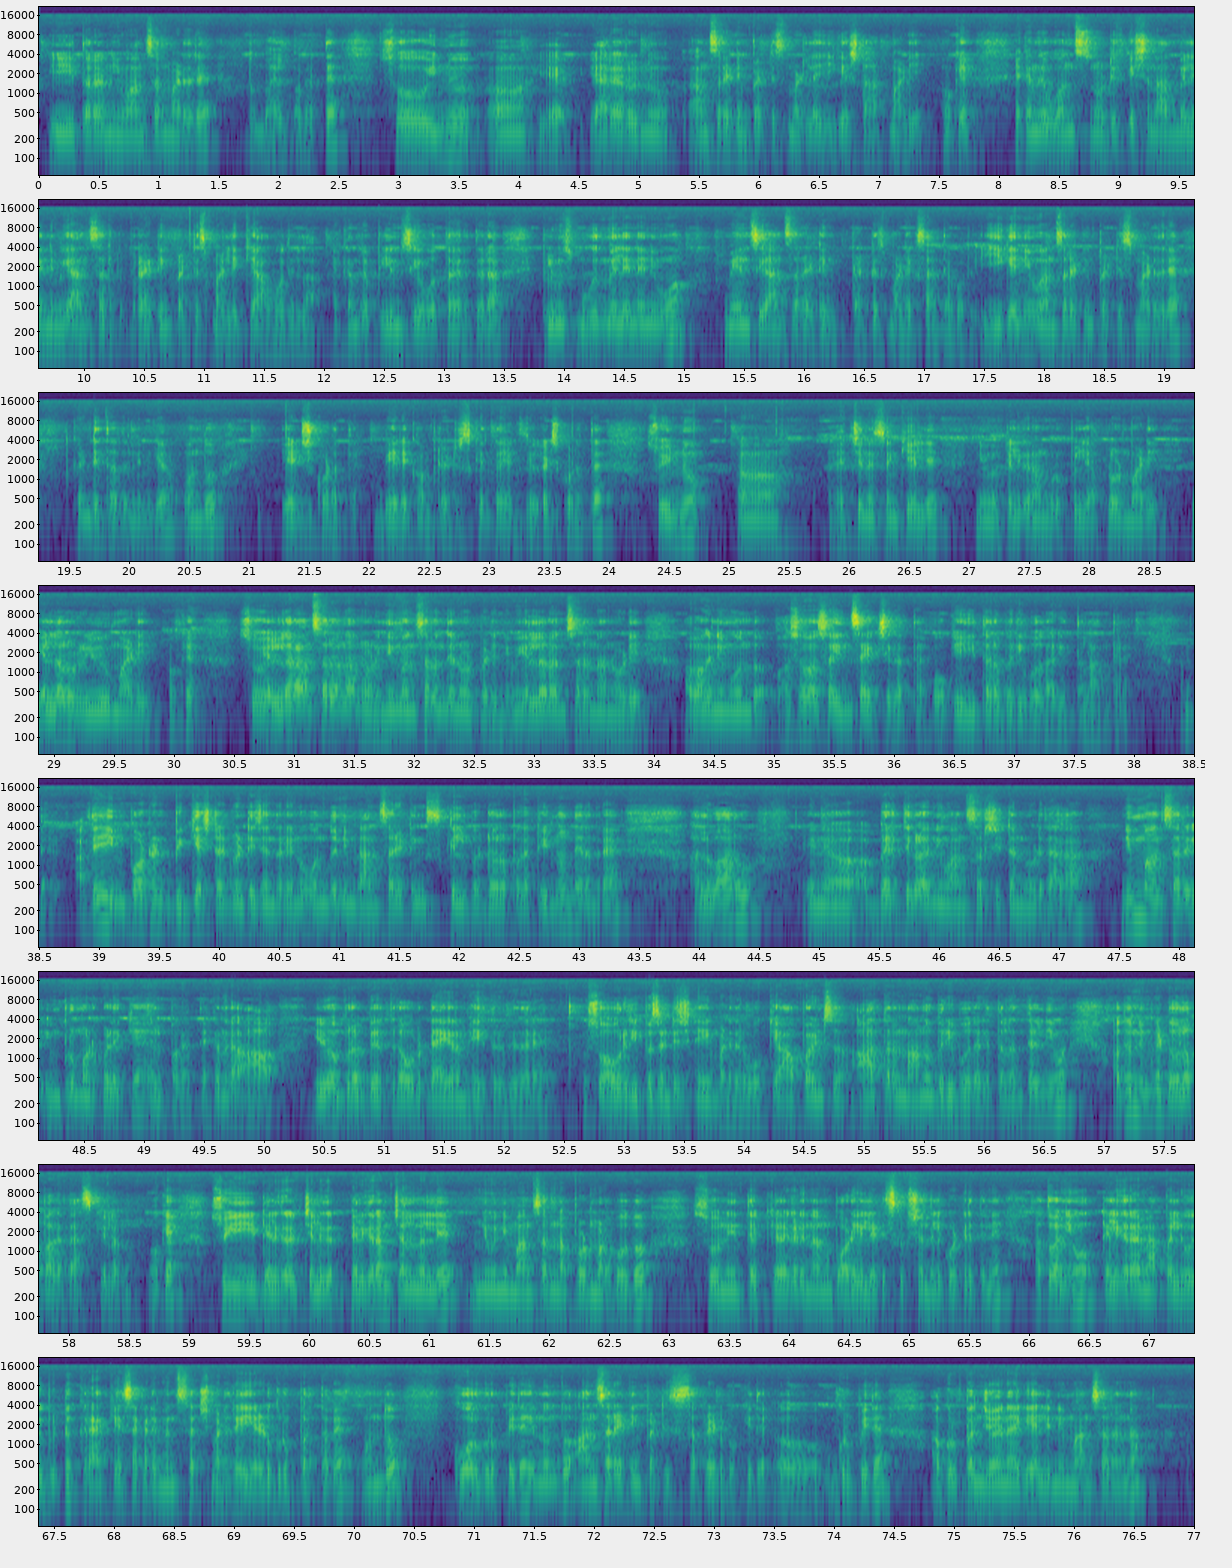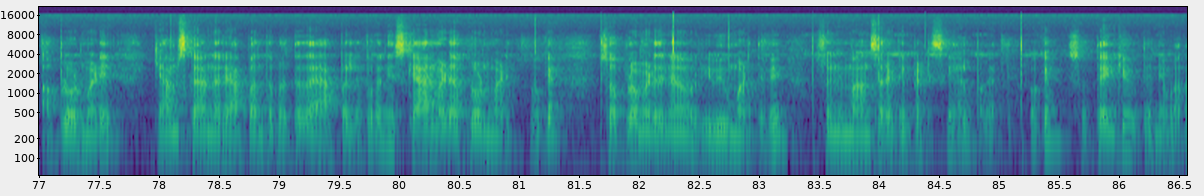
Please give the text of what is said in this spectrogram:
ಈ ಥರ ನೀವು ಆನ್ಸರ್ ಮಾಡಿದರೆ ತುಂಬ ಹೆಲ್ಪ್ ಆಗುತ್ತೆ. ಸೊ ಇನ್ನೂ ಯಾರ್ಯಾರು ಇನ್ನೂ ಆನ್ಸರ್ ರೈಟಿಂಗ್ ಪ್ರಾಕ್ಟೀಸ್ ಮಾಡಲೇ ಹೀಗೆ ಸ್ಟಾರ್ಟ್ ಮಾಡಿ ಓಕೆ ಯಾಕಂದರೆ ಒನ್ಸ್ ನೋಟಿಫಿಕೇಷನ್ ಆದಮೇಲೆ ನಿಮಗೆ ಆನ್ಸರ್ ರೈಟಿಂಗ್ ಪ್ರಾಕ್ಟೀಸ್ ಮಾಡಲಿಕ್ಕೆ ಆಗೋದಿಲ್ಲ. ಯಾಕಂದರೆ ಫಿಲಿಮ್ಸ್ಗೆ ಓದ್ತಾ ಇರ್ತೀರ ಫಿಲಿಮ್ಸ್ ಮುಗಿದ ಮೇಲೇ ನೀವು ಮೇನ್ಸಿಗೆ ಆನ್ಸರ್ ರೈಟಿಂಗ್ ಪ್ರಾಕ್ಟೀಸ್ ಮಾಡೋಕ್ಕೆ ಸಾಧ್ಯ ಆಗೋದು. ಈಗ ನೀವು ಆನ್ಸರ್ ರೈಟಿಂಗ್ ಪ್ರಾಕ್ಟೀಸ್ ಮಾಡಿದರೆ ಖಂಡಿತ ಅದು ನಿಮಗೆ ಒಂದು ಎಡ್ಜ್ ಕೊಡುತ್ತೆ. ಬೇರೆ ಕಾಂಪಿಟೇಟರ್ಸ್ಗಿಂತ ಎಡ್ಜ್ ಕೊಡುತ್ತೆ. ಸೊ ಇನ್ನೂ ಹೆಚ್ಚಿನ ಸಂಖ್ಯೆಯಲ್ಲಿ ನೀವು ಟೆಲಿಗ್ರಾಮ್ ಗ್ರೂಪಲ್ಲಿ ಅಪ್ಲೋಡ್ ಮಾಡಿ, ಎಲ್ಲರೂ ರಿವ್ಯೂ ಮಾಡಿ ಓಕೆ ಸೊ ಎಲ್ಲರ ಆನ್ಸರನ್ನು ನೋಡಿ, ನಿಮ್ಮ ಆನ್ಸರ್ ಒಂದೇ ನೋಡಬೇಡಿ. ನೀವು ಎಲ್ಲರ ಆನ್ಸರನ್ನು ನೋಡಿ, ಅವಾಗ ನಿಮಗೊಂದು ಹೊಸ ಹೊಸ ಇನ್ಸೈಟ್ ಸಿಗುತ್ತೆ. ಓಕೆ ಈ ಥರ ಬರಿಬೋದಾಗಿತ್ತಲ್ಲ ಅಂತೇಳಿ. ಅಂತೆ ಅದೇ ಇಂಪಾರ್ಟೆಂಟ್ ಬಿಗ್ಗೆಸ್ಟ್ ಅಡ್ವಾಂಟೇಜ್ ಅಂದ್ರೇನು ಒಂದು ನಿಮ್ಗೆ ಆನ್ಸರ್ ರೈಟಿಂಗ್ ಸ್ಕಿಲ್ ಡೆವಲಪ್ ಆಗುತ್ತೆ. ಇನ್ನೊಂದೇನೆಂದರೆ, ಹಲವಾರು ಏನು ಅಭ್ಯರ್ಥಿಗಳ ನೀವು ಆನ್ಸರ್ ಶೀಟನ್ನು ನೋಡಿದಾಗ ನಿಮ್ಮ ಆನ್ಸರ್ ಇಂಪ್ರೂವ್ ಮಾಡ್ಕೊಳ್ಳಿಕ್ಕೆ ಹೆಲ್ಪ್ ಆಗುತ್ತೆ. ಯಾಕಂದರೆ ಆ ಇನ್ನೊಬ್ಬರು ಅಭ್ಯರ್ಥಿರು ಅವ್ರ ಡಯಾಗ್ರಾಮ್ ಹೇಗೆ ತೆಗೆದಿದ್ದಾರೆ ಸೊ ಅವ್ರ ರಿಪ್ರೆಸೆಂಟೇಷನ್ ಹೇಗೆ ಮಾಡಿದ್ದಾರೆ ಓಕೆ ಆ ಪಾಯಿಂಟ್ಸ್ ಆ ಥರ ನಾನು ಬರಿಬೋದಾಗಿತ್ತಲ್ಲ ಅಂತೇಳಿ ನೀವು ಅದು ನಿಮಗೆ ಡೆವಲಪ್ ಆಗುತ್ತೆ ಆ ಸ್ಕಿಲನ್ನು ಓಕೆ ಸೊ ಈ ಟೆಲಿಗ್ರಾ ಟೆಲಿಗ್ರಾಮ್ ಚಾನಲಲ್ಲಿ ನೀವು ನಿಮ್ಮ ಆನ್ಸರ್ನ ಅಪ್ಲೋಡ್ ಮಾಡ್ಬೋದು. ಸೊ ನೀವು ಕೆಳಗಡೆ ನಾನು ಬಾಡಿಯಲ್ಲಿ ಡಿಸ್ಕ್ರಿಪ್ಷನ್ದಲ್ಲಿ ಕೊಟ್ಟಿರ್ತೀನಿ. ಅಥವಾ ನೀವು ಟೆಲಿಗ್ರಾಮ್ ಆ್ಯಪಲ್ಲಿ ಹೋಗಿಬಿಟ್ಟು ಕ್ರ್ಯಾಕ್ ಕೇಸ್ ಅಕಾಡೆಮಿ ಸರ್ಚ್ ಮಾಡಿದರೆ ಎರಡು ಗ್ರೂಪ್ ಬರ್ತವೆ. ಒಂದು ಕೋರ್ ಗ್ರೂಪ್ ಇದೆ, ಇನ್ನೊಂದು answer writing practice separate book ಇದೆ ಗ್ರೂಪ್ ಇದೆ. ಆ ಗ್ರೂಪನ್ನು ಜಾಯ್ನ್ ಆಗಿ ಅಲ್ಲಿ ನಿಮ್ಮ ಆನ್ಸರನ್ನು ಅಪ್ಲೋಡ್ ಮಾಡಿ. ಕ್ಯಾಮ್ ಸ್ಕ್ಯಾನರ್ ಆ್ಯಪ್ ಅಂತ ಬರ್ತದೆ, ಆ ಆ್ಯಪಲ್ಲಿ ಅಥವಾ ನೀವು ಸ್ಕ್ಯಾನ್ ಮಾಡಿ ಅಪ್ಲೋಡ್ ಮಾಡಿ ಓಕೆ ಸೊ ಅಪ್ಲೋಡ್ ಮಾಡಿದ್ರೆ ನಾವು ರಿವ್ಯೂ ಮಾಡ್ತೀವಿ. ಸೊ ನಿಮ್ಮ ಆನ್ಸರ್ ರೈಟಿಂಗ್ ಪ್ರಾಕ್ಟೀಸ್ಗೆ ಹೆಲ್ಪ್ ಆಗುತ್ತೆ ಓಕೆ ಸೊ ಥ್ಯಾಂಕ್ ಯು ಧನ್ಯವಾದ.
